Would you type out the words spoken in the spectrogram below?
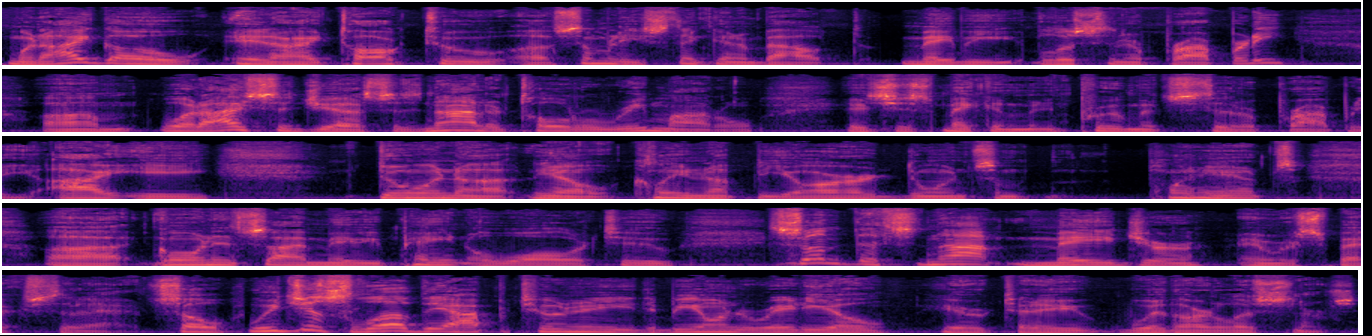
when I go and I talk to uh, somebody who's thinking about maybe listing a property, um, what I suggest is not a total remodel. It's just making improvements to the property, i.e., doing a you know cleaning up the yard, doing some plants, uh, going inside, maybe painting a wall or two, something that's not major in respects to that. So we just love the opportunity to be on the radio here today with our listeners.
